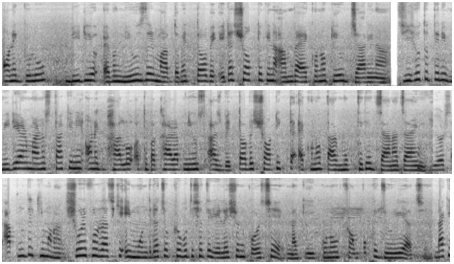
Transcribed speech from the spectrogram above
অনেকগুলো ভিডিও এবং নিউজের মাধ্যমে। তবে এটা সত্য কিনা আমরা এখনও কেউ জানি না। যেহেতু তিনি মিডিয়ার মানুষ, তাকে নিয়ে অনেক ভালো অথবা খারাপ নিউজ আসবে, তবে সঠিকটা এখনও তার মুখ থেকে জানা যায়নি। ভিউয়ার্স আপনাদের কি মনে হয়, শরীফুল রাজ কি এই মন্দিরা চক্রবর্তীর সাথে রিলেশন করছে, নাকি কোনো সম্পর্কে জড়িয়ে আছে? নাকি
